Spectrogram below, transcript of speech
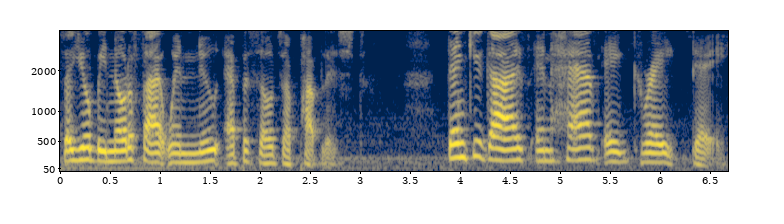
so you'll be notified when new episodes are published. Thank you guys and have a great day.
